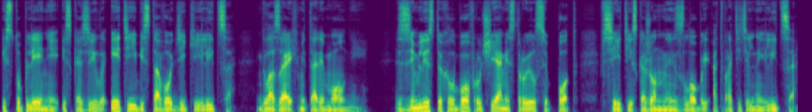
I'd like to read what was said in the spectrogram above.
Иступление исказило эти и без того дикие лица. Глаза их метали молнии. С землистых лбов ручьями струился пот. Все эти искаженные злобой отвратительные лица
